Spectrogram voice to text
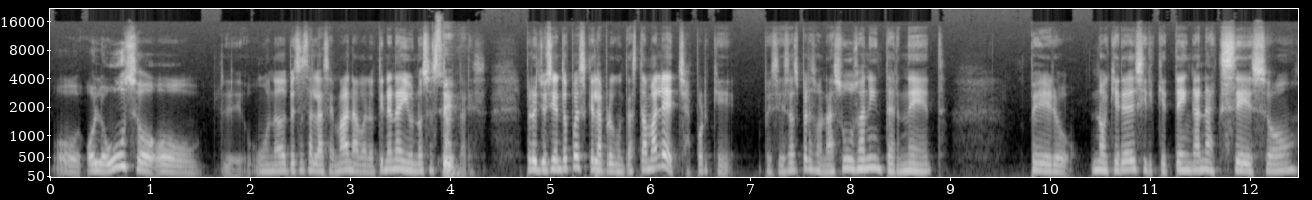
o, o lo uso, o una o dos veces a la semana. Bueno, tienen ahí unos estándares. Pero yo siento pues que la pregunta está mal hecha porque pues esas personas usan internet, pero no quiere decir que tengan acceso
